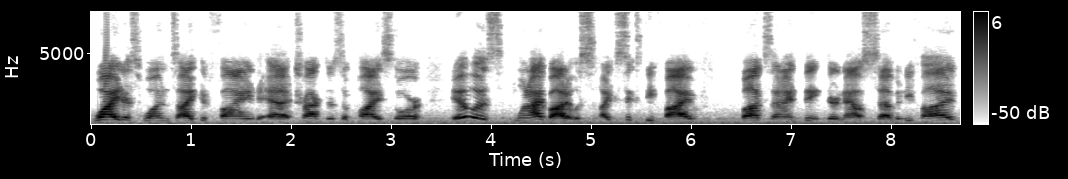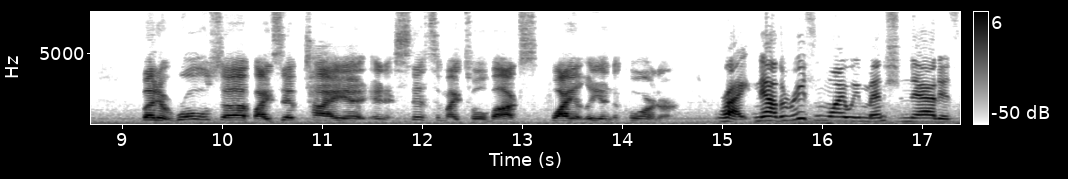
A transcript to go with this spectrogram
widest ones I could find at Tractor Supply store. It was when I bought it was like 65 bucks, and I think they're now 75. But it rolls up, I zip tie it, and it sits in my toolbox quietly in the corner. Right. Now, the reason why we mention that is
